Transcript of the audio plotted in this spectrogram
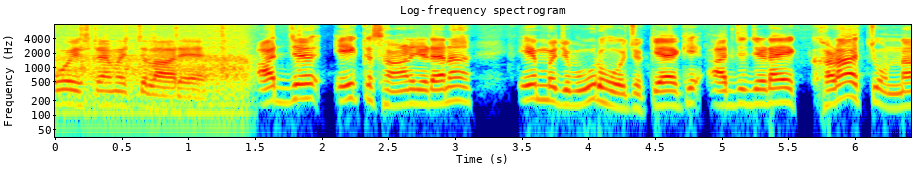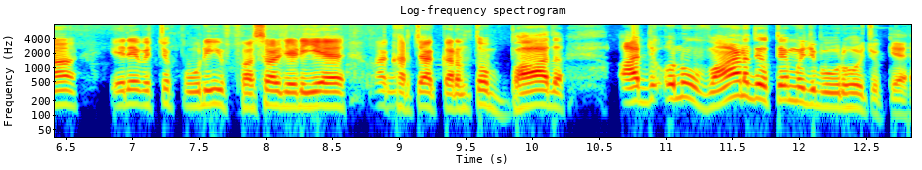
ਉਹ ਇਸ ਟਾਈਮ ਚਲਾ ਰਿਹਾ ਹੈ। ਅੱਜ ਇਹ ਕਿਸਾਨ ਜਿਹੜਾ ਨਾ, ਇਹ ਮਜਬੂਰ ਹੋ ਚੁੱਕਿਆ ਹੈ ਕਿ ਅੱਜ ਜਿਹੜਾ ਇਹ ਖੜਾ ਝੋਨਾ ਇਹਦੇ ਵਿੱਚ ਪੂਰੀ ਫਸਲ ਜਿਹੜੀ ਹੈ ਖਰਚਾ ਕਰਨ ਤੋਂ ਬਾਅਦ ਅੱਜ ਉਹਨੂੰ ਵਾਹਣ ਦੇ ਉੱਤੇ ਮਜਬੂਰ ਹੋ ਚੁੱਕਿਆ ਹੈ।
